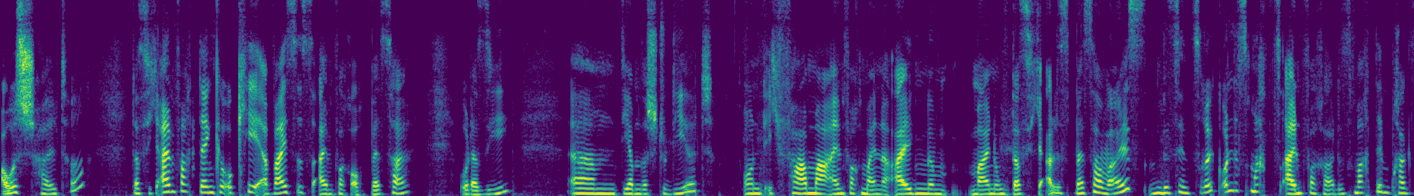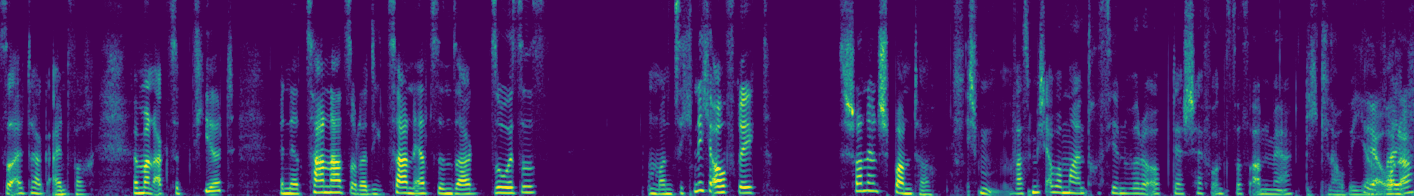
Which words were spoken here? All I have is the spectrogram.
ausschalte, dass ich einfach denke, okay, er weiß es einfach auch besser oder sie. Ähm, die haben das studiert und ich fahre mal einfach meine eigene Meinung, dass ich alles besser weiß, ein bisschen zurück und es macht es einfacher. Das macht den Praxisalltag einfach. Wenn man akzeptiert, wenn der Zahnarzt oder die Zahnärztin sagt, so ist es und man sich nicht aufregt, ist schon entspannter. Ich, was mich aber mal interessieren würde, ob der Chef uns das anmerkt. Ich glaube ja, Ja, weil oder?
